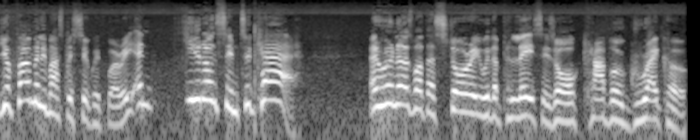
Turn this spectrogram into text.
your family must be sick with worry, and you don't seem to care. And who knows what the story with the police is, or Cavo Greco?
